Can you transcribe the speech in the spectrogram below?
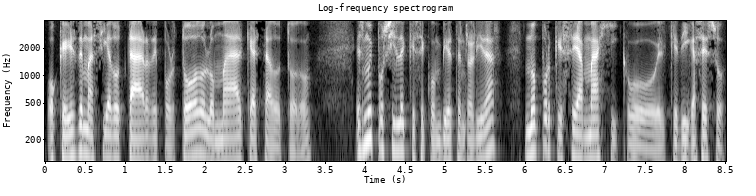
o que es demasiado tarde por todo lo mal que ha estado todo, es muy posible que se convierta en realidad, no porque sea mágico el que digas eso,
